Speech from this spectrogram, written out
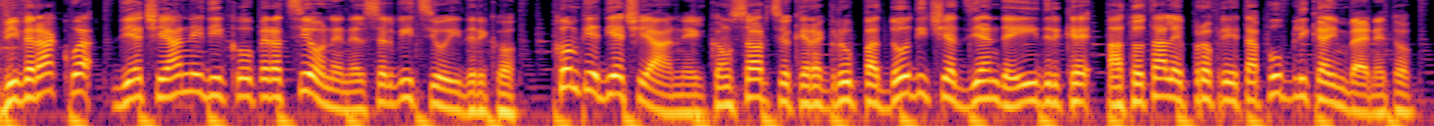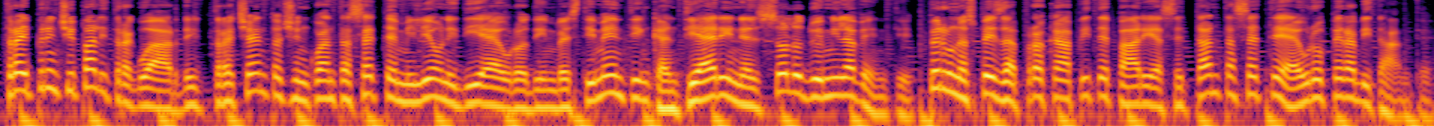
Viveracqua 10 anni di cooperazione nel servizio idrico. Compie 10 anni il consorzio che raggruppa 12 aziende idriche a totale proprietà pubblica in Veneto. Tra i principali traguardi 357 milioni di euro di investimenti in cantieri nel solo 2020, per una spesa pro capite pari a 77 euro per abitante.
